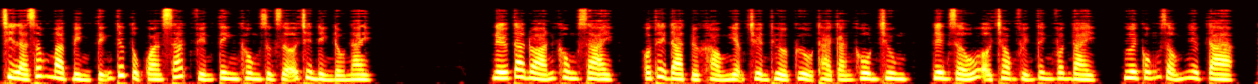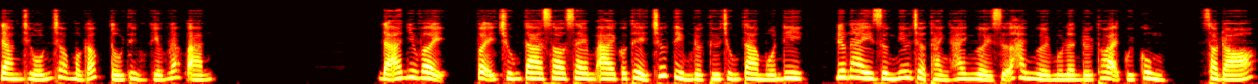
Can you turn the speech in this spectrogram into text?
chỉ là sắc mặt bình tĩnh tiếp tục quan sát phiến tinh không rực rỡ trên đỉnh đầu này. Nếu ta đoán không sai, có thể đạt được khảo nghiệm truyền thừa cửu thải càn khôn chung, liên dấu ở trong phiến tinh vân này, ngươi cũng giống như ta, đang trốn trong một góc tối tìm kiếm đáp án. Đã như vậy, vậy chúng ta so xem ai có thể trước tìm được thứ chúng ta muốn đi, điều này dường như trở thành hai người giữa hai người một lần đối thoại cuối cùng. Sau đó,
